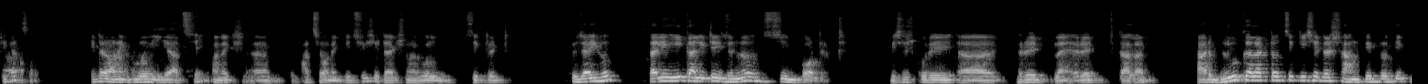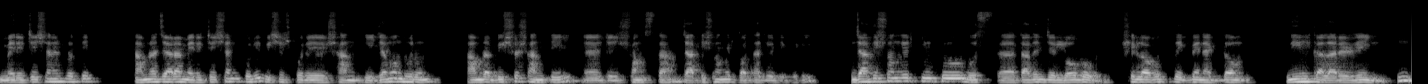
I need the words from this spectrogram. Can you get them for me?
ঠিক আছে? এটার অনেকগুলো ইয়ে আছে অনেক আছে অনেক কিছু সেটা একসময় বলব সিক্রেট তো যাই হোক তাহলে এই কালিটা এই জন্য হচ্ছে ইম্পর্টেন্ট বিশেষ করে রেড রেড কালার আর ব্লু কালারটা হচ্ছে কি সেটা শান্তির প্রতীক মেডিটেশনের প্রতীক। আমরা যারা মেডিটেশন করি বিশেষ করে শান্তি যেমন ধরুন আমরা বিশ্ব শান্তি যে সংস্থা, জাতিসংঘের কথা যদি বলি, জাতিসংঘের কিন্তু তাদের যে লোগো সেই লোগো দেখবেন একদম নীল কালারের রিং হুম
